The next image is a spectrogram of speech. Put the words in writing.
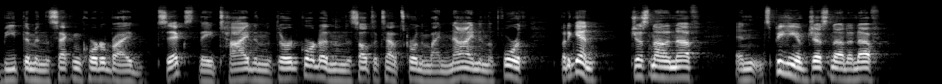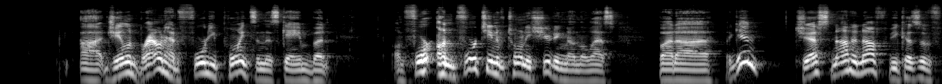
beat them in the second quarter by six. They tied in the third quarter, and then the Celtics outscored them by nine in the fourth. But again, just not enough. And speaking of just not enough, uh, Jaylen Brown had 40 points in this game, but on four on 14 of 20 shooting nonetheless. But uh, again, just not enough because of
